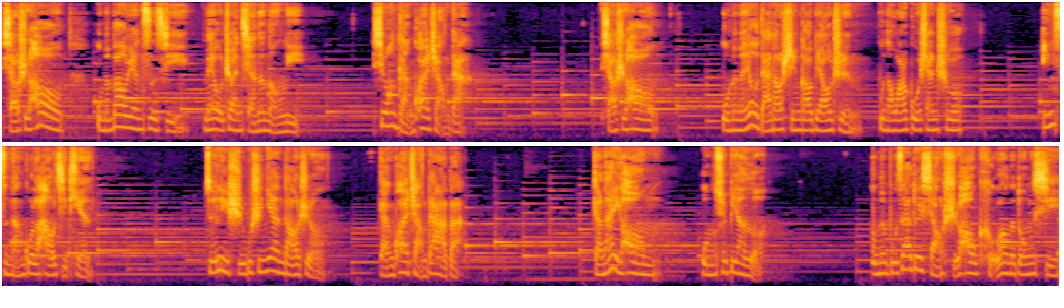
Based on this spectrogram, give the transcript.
小时候，我们抱怨自己没有赚钱的能力，希望赶快长大。小时候，我们没有达到身高标准，不能玩过山车，因此难过了好几天。嘴里时不时念叨着：“赶快长大吧。”长大以后，我们却变了。我们不再对小时候渴望的东西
